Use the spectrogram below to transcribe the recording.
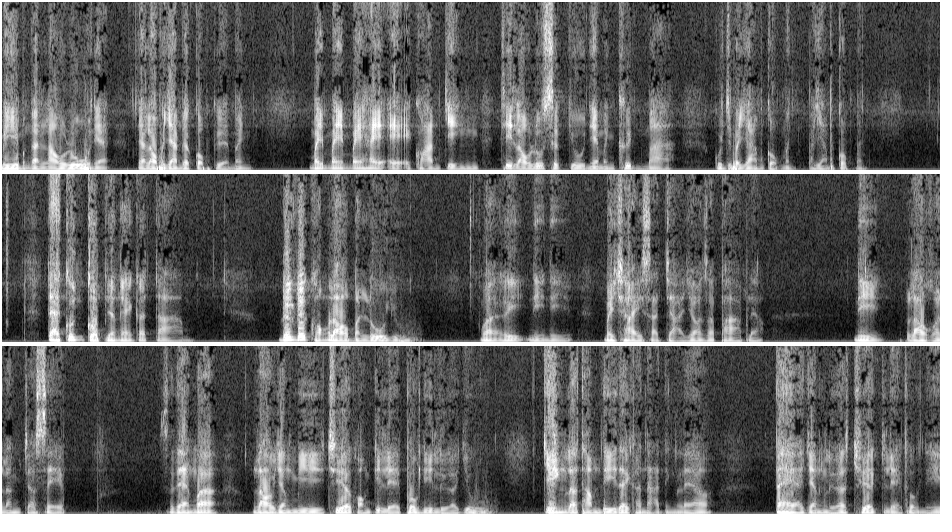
มีเหมือนกันเรารู้เนี่ย แต่เราพยายามจะกบเกลื่อนมันไม่ไม่ไม่ให้ไอ้ความจริงที่เรารู้สึกอยู่เนี่ยมันขึ้นมา คุณจะพยายามกบมันพยายามกบมัน แต่คุณกบยังไงก็ตามเรื่องๆของเรามันรู้อยู่ ว่าเฮ้ยนี่นี่ไม่ใช่สัจจะย้อนสภาพแล้ว นี่เรากำลังจะเสพ แสดงว่าเรายังมีเชื่อของกิเลสพวกนี้เหลืออยู่ จริงเราทำดีได้ขนาดหนึ่งแล้ว แต่ยังเหลือเชื่อกิเลสพวกนี้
